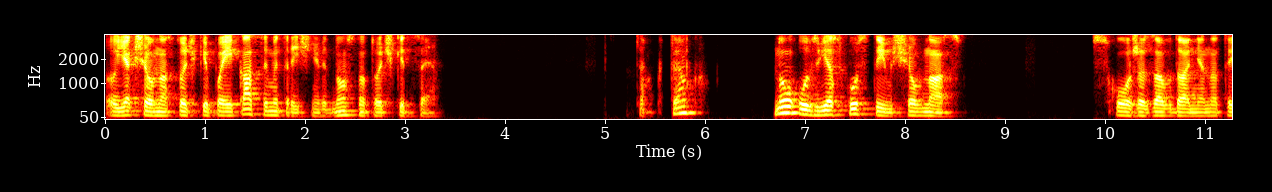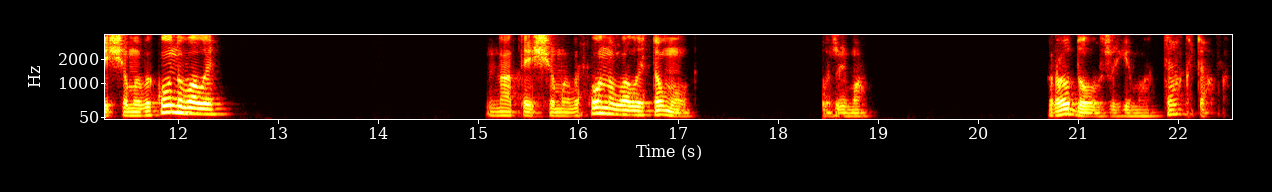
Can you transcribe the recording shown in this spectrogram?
якщо у нас точки П і К симетричні відносно точки С. Так, так. Ну, у зв'язку з тим, що в нас схоже завдання на те, що ми виконували, на те, що ми виконували, тому продовжуємо. Продовжуємо. Так, так.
